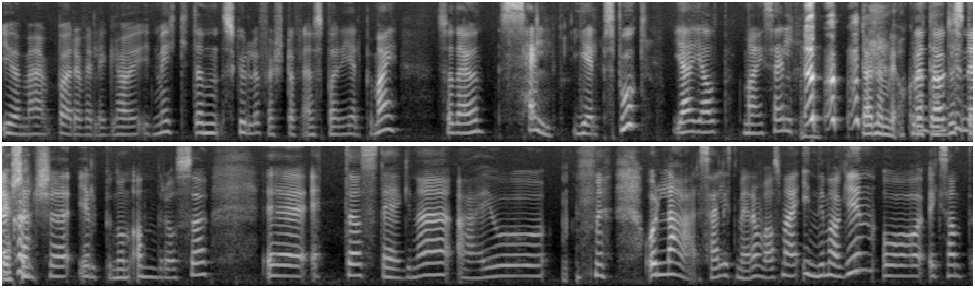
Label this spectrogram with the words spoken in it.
gjør meg bare veldig glad og ydmyk. Den skulle først og fremst bare hjelpe meg. Så det er jo en selvhjelpsbok. Jeg hjalp meg selv. Det er nemlig akkurat Men da det. Det kunne jeg kanskje hjelpe noen andre også. Eh, et av stegene er jo å lære seg litt mer om hva som er inni magen. Og ikke sant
